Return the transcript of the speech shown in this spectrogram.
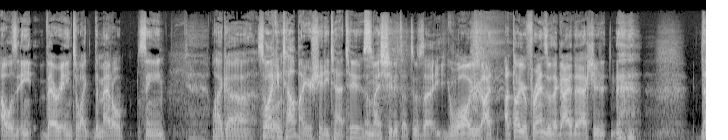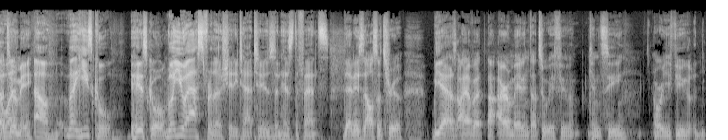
I was in, very into like the metal scene, like uh. So Well, I can tell by your shitty tattoos. my shitty tattoos. Uh, whoa, you, I I thought you're friends with the guy that actually That tattoo what- me. Oh, but he's cool. He's cool. Well, you asked for those shitty tattoos in his defense. That is also true. But yes, I have a, a Iron Maiden tattoo. If you can see, or if you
